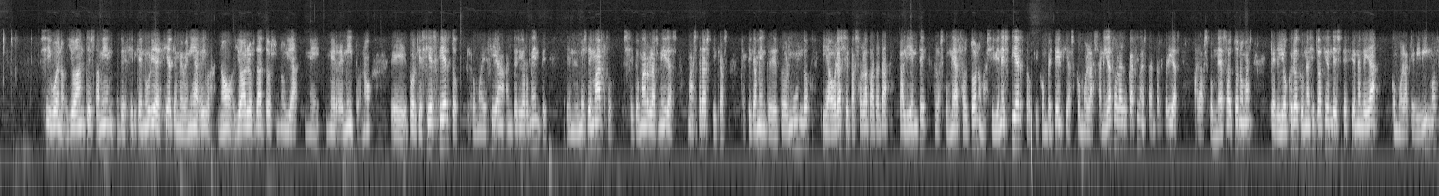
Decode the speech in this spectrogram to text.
Sí, bueno, yo antes también decir que Nuria decía que me venía arriba. No, yo a los datos, Nuria, me, remito, ¿no? Eh, porque sí es cierto como decía anteriormente, en el mes de marzo se tomaron las medidas más drásticas prácticamente de todo el mundo y ahora se pasó la patata caliente a las comunidades autónomas. Si bien es cierto que competencias como la sanidad o la educación están transferidas a las comunidades autónomas, pero yo creo que una situación de excepcionalidad como la que vivimos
